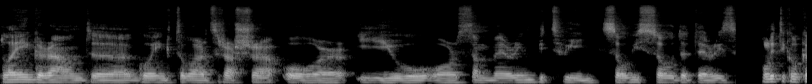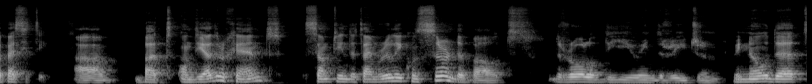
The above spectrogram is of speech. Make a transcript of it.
playing around, uh, going towards Russia or EU or somewhere in between. So we saw that there is political capacity. Uh, but on the other hand, something that I'm really concerned about the role of the EU in the region. We know that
